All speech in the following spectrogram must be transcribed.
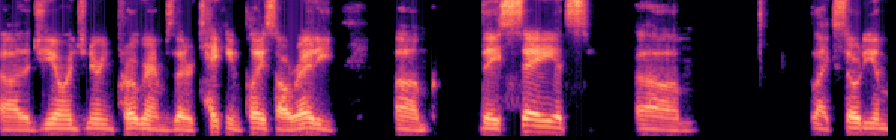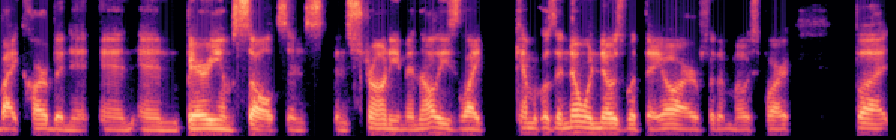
uh, the geoengineering programs that are taking place already, um, they say it's um, like sodium bicarbonate and and barium salts and, and strontium and all these like chemicals that no one knows what they are for the most part. But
